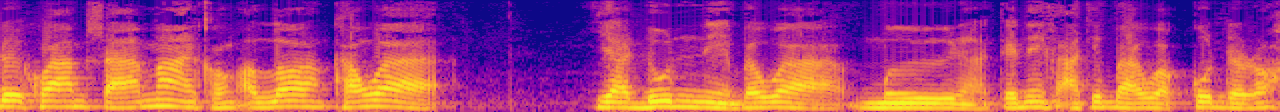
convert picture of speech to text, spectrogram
โดยความสามารถของอัลลอฮ์คำว่ายาดุนนี่แปลว่ามือนะแต่นี่อธิบายว่ากุดรอ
